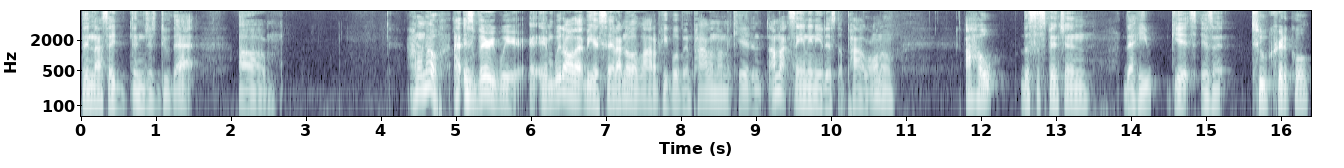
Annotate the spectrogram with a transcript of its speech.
Then I say, then just do that. Um, I don't know. It's very weird. And with all that being said, I know a lot of people have been piling on the kid, and I'm not saying any of this to pile on him. I hope the suspension that he gets isn't too critical.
